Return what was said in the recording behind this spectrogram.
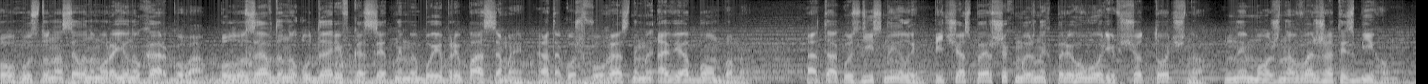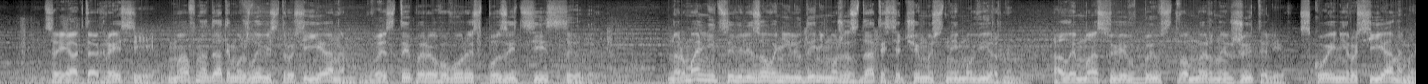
По густонаселеному району Харкова було завдано ударів касетними боєприпасами, а також фугасними авіабомбами. Атаку здійснили під час перших мирних переговорів, що точно не можна вважати збігом. Цей акт агресії мав надати можливість росіянам вести переговори з позиції сили. Нормальній цивілізованій людині може здатися чимось неймовірним, але масові вбивства мирних жителів, скоєні росіянами,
